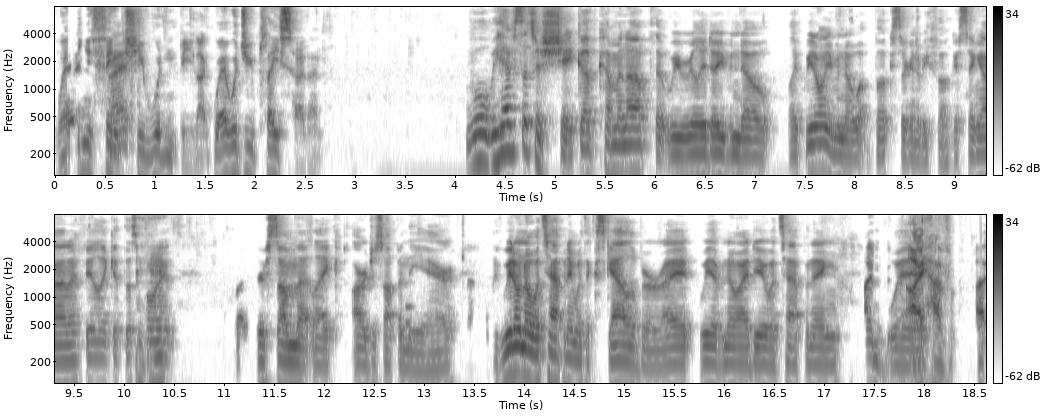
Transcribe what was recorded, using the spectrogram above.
Where do you think Right. she wouldn't be? Like where would you place her then? well we have such a shakeup coming up that we really don't even know like we don't even know what books they're going to be focusing on i feel like at this Mhm. point like there's some that like are just up in the air like we don't know what's happening with excalibur right we have no idea what's happening I'm, With- I have I,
